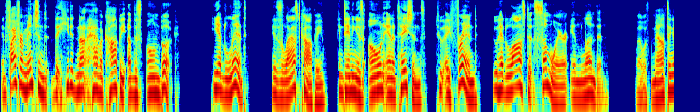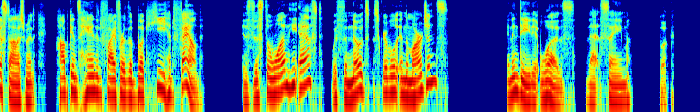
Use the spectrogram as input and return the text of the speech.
And Feifer mentioned that he did not have a copy of his own book. He had lent his last copy, containing his own annotations, to a friend who had lost it somewhere in London. Well, with mounting astonishment, Hopkins handed Feifer the book he had found. Is this the one? he asked, with the notes scribbled in the margins. And indeed, it was that same book.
